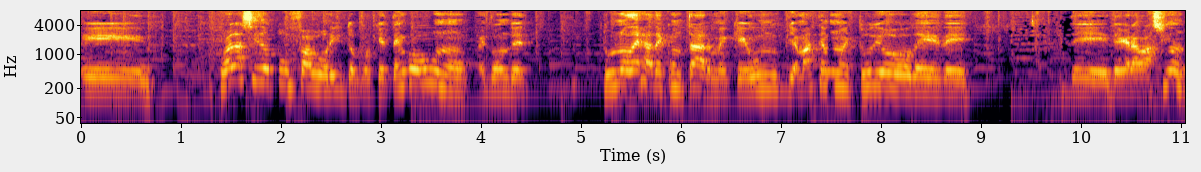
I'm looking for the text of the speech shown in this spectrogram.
eh, cuál ha sido tu favorito, porque tengo uno donde tú no dejas de contarme que un llamaste a un estudio de, de, de, grabación.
